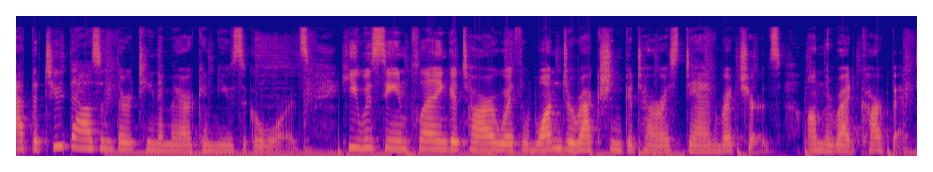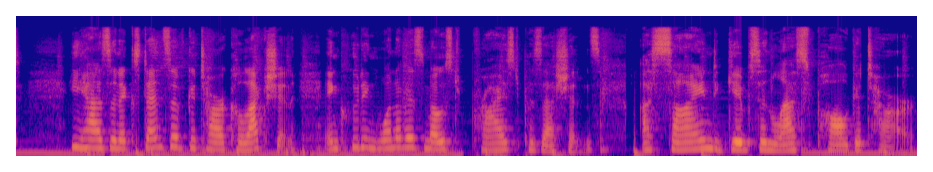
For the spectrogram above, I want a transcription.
At the 2013 American Music Awards, he was seen playing guitar with One Direction guitarist Dan Richards on the red carpet. He has an extensive guitar collection, including one of his most prized possessions, a signed Gibson Les Paul guitar.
